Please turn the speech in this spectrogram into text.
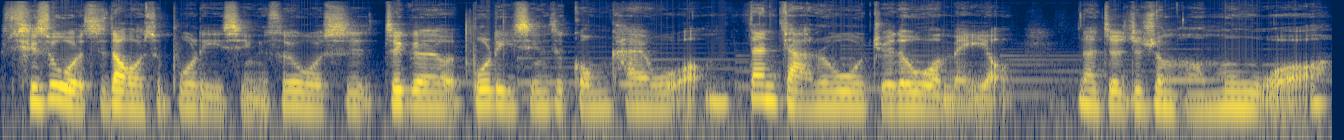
其实我知道我是玻璃心，所以我是这个玻璃心是公开我。但假如我觉得我没有，那这就是盲目我。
